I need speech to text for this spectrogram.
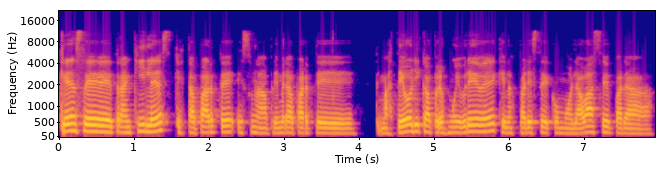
Quédense tranquiles, que esta parte es una primera parte más teórica, pero es muy breve, que nos parece como la base para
